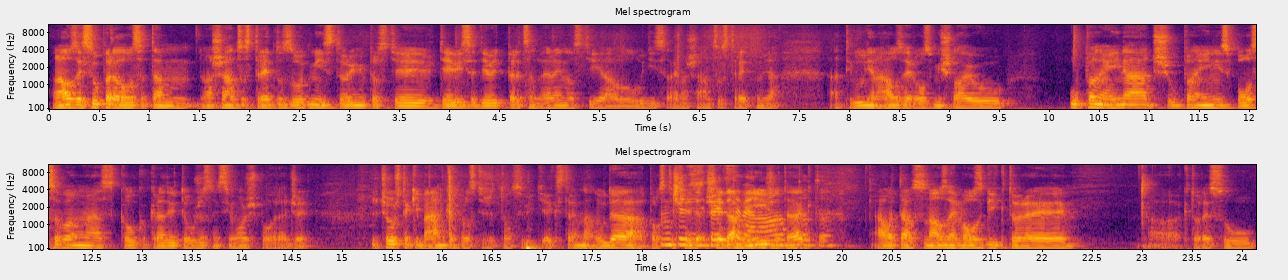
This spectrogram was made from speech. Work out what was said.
naozaj super, lebo sa tam má šancu stretnúť s ľuďmi, s ktorými proste 99% verejnosti alebo ľudí sa aj má šancu stretnúť a, a tí ľudia naozaj rozmýšľajú úplne ináč, úplne iným spôsobom a koľkokrát je to úžasné si môžeš povedať, že čo už taký banka proste, že to musí byť extrémna nuda a proste šedá, šedá myš a tak. Toto. Ale tam sú naozaj mozgy, ktoré ktoré sú,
